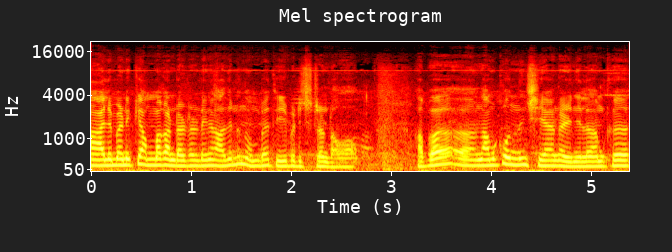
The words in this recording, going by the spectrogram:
നാല് മണിക്ക് അമ്മ കണ്ടിട്ടുണ്ടെങ്കിൽ അതിന് മുമ്പേ തീ പിടിച്ചിട്ടുണ്ടാവും. അപ്പോൾ നമുക്കൊന്നും ചെയ്യാൻ കഴിഞ്ഞില്ല. നമുക്ക്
